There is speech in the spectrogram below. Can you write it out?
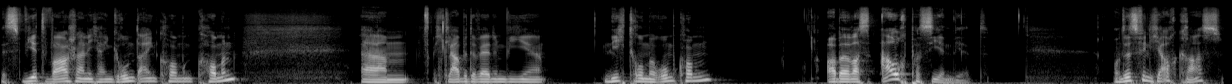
Es wird wahrscheinlich ein Grundeinkommen kommen. Ähm, ich glaube, da werden wir nicht drum herum kommen. Aber was auch passieren wird, und das finde ich auch krass,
